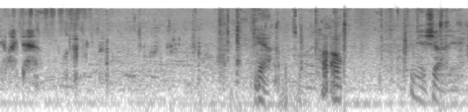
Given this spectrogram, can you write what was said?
You like that? Yeah. Uh-oh. Give me a shot here.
